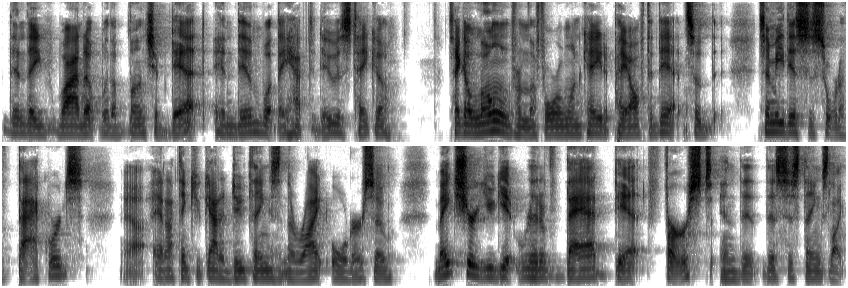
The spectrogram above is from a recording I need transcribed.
then they wind up with a bunch of debt. And then what they have to do is take a take a loan from the 401k to pay off the debt. So th- to me, this is sort of backwards. Uh, and I think you've got to do things in the right order. So make sure you get rid of bad debt first. And th- this is things like,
